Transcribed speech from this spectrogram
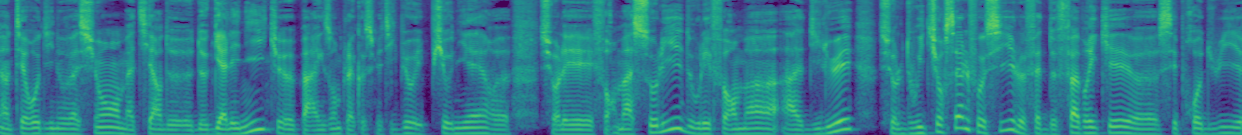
un terreau d'innovation en matière de, galénique. Euh, par exemple, la cosmétique bio est pionnière euh, sur les formats solides ou les formats à diluer, sur le do-it-yourself aussi, le fait de fabriquer euh, ses produits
